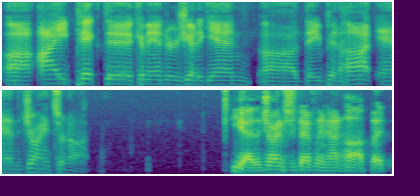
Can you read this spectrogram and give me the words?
Uh, I picked the Commanders yet again. Uh, they've been hot, and the Giants are not. Yeah, the Giants are definitely not hot, but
